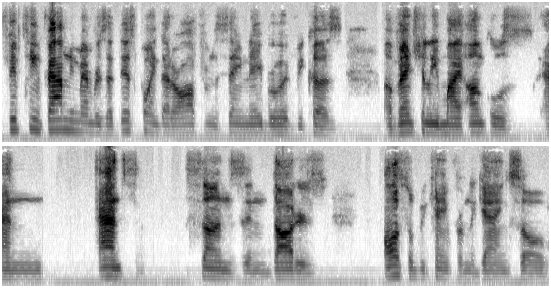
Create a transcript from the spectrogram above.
15 family members at this point that are all from the same neighborhood because eventually my uncles and aunts, sons and daughters also became from the gang. So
